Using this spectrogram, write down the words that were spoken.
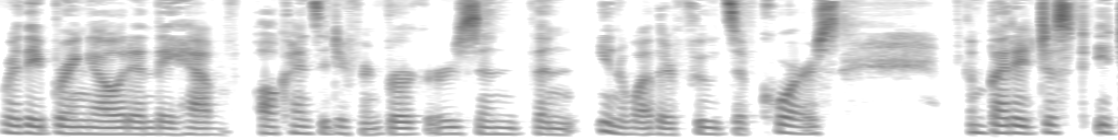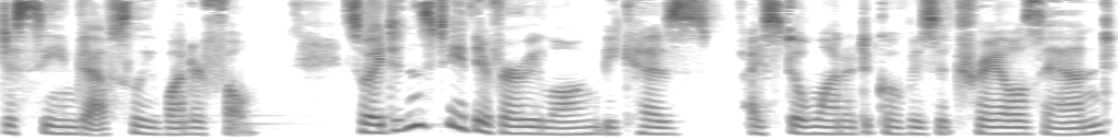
where they bring out and they have all kinds of different burgers and then, you know, other foods, of course. But it just, it just seemed absolutely wonderful. So I didn't stay there very long because I still wanted to go visit Trails End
